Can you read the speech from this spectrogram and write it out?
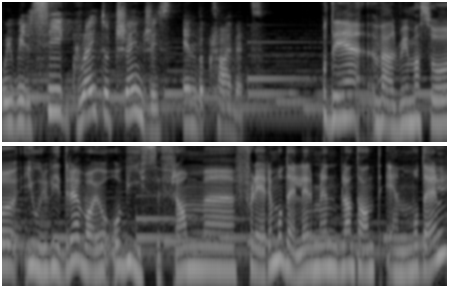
we will see greater changes in the climate. Og det Valerie Massot gjorde videre, var jo å vise fram eh, flere modeller, men bl.a. en modell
